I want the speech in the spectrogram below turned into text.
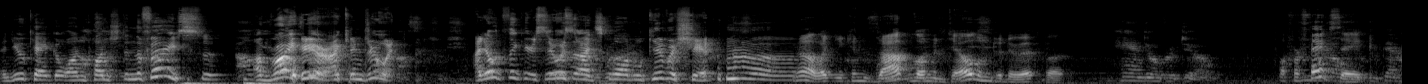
And you can't go unpunched in the face. I'll I'm right here. I can do it. I don't think your Suicide Squad will give a shit. No, like you can zap them and tell them to do it, but Hand over Joe. well, oh, for You fuck's know sake. be better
